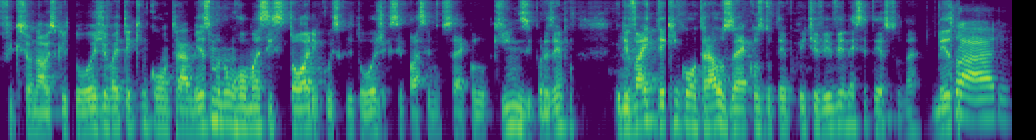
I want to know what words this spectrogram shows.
ficcional escrito hoje, vai ter que encontrar, mesmo num romance histórico escrito hoje, que se passe no século XV, por exemplo, ele vai ter que encontrar os ecos do tempo que a gente vive nesse texto, né? Mesmo claro.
